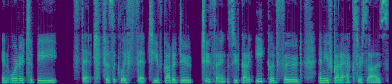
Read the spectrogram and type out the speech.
in order to be fit, physically fit, you've got to do two things. You've got to eat good food and you've got to exercise.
